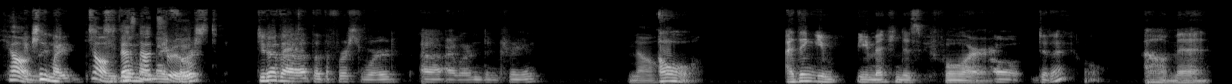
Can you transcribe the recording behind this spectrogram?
Hyung, actually, my Hyung, do you know that's my- not my true. First, do you know the the, the first word uh, I learned in Korean? no. Oh, I think you you mentioned this before. Oh, Oh, did I? Oh. man.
